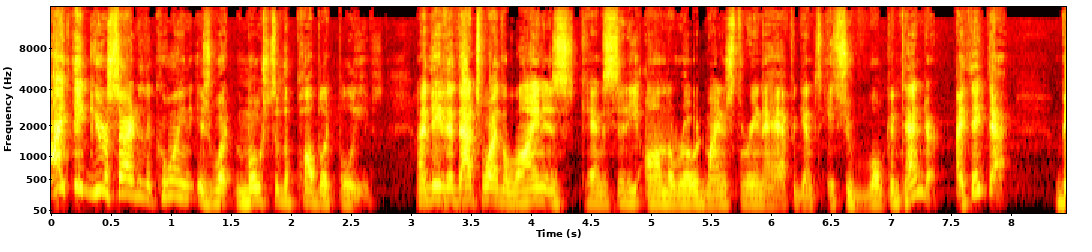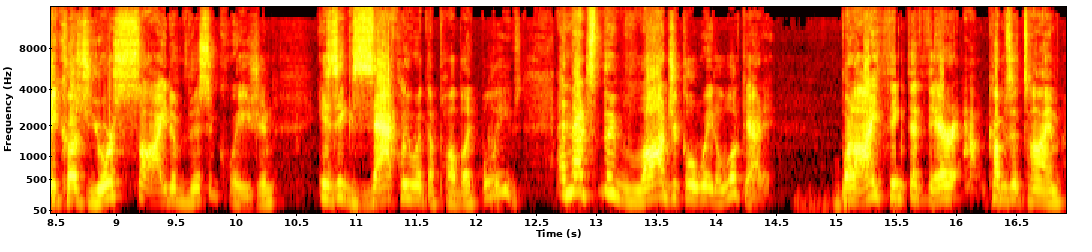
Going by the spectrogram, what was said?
I think your side of the coin is what most of the public believes. I think that that's why the line is Kansas City on the road minus three and a half against a Super Bowl contender. I think that because your side of this equation is exactly what the public believes. And that's the logical way to look at it. But I think that there comes a time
